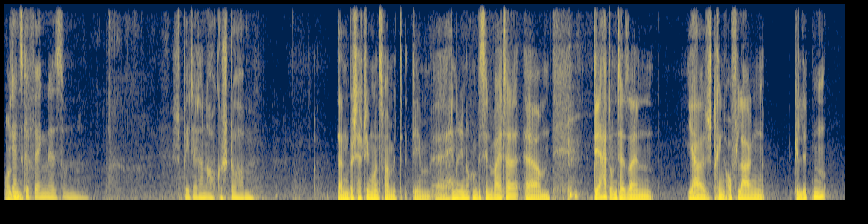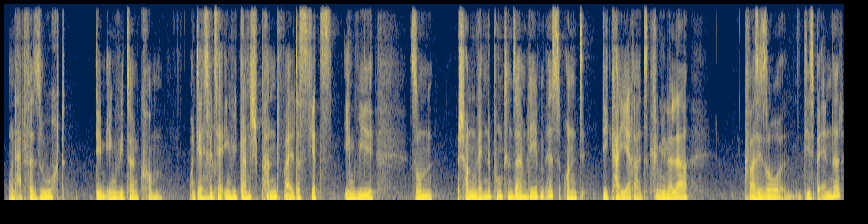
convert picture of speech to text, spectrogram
Und wieder ins Gefängnis und später dann auch gestorben. dann beschäftigen wir uns mal mit dem äh, Henry noch ein bisschen weiter. Ähm, der hat unter seinen ja, strengen Auflagen gelitten und hat versucht, dem irgendwie zu entkommen. Und jetzt Ja. wird es ja irgendwie ganz spannend, weil das jetzt irgendwie so ein schon ein Wendepunkt in seinem Leben ist und die Karriere als Krimineller quasi so, die ist beendet.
